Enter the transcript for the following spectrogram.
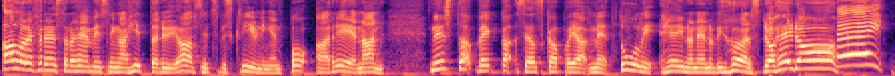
Alla referenser och hänvisningar hittar du i avsnittsbeskrivningen på arenan. Nästa vecka sällskapar jag med Tuuli Heinonen och vi hörs då. Hej då! Hej!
